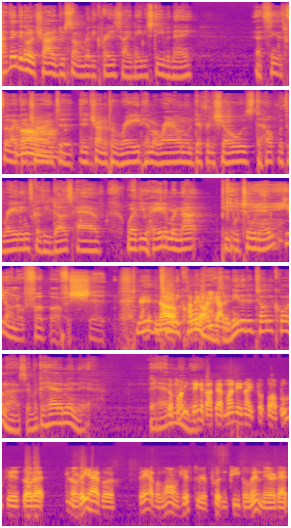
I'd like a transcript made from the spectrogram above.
I think they're going to try to do something really crazy, like maybe Stephen A. I think I feel like they're trying oh. to they're trying to parade him around on different shows to help with ratings because he does have whether you hate him or not, people tune in. he don't know football for shit. Neither did No, Tony I mean, all you Kornheiser. gotta- Neither did Tony Kornheiser, but they had him in there. They had him. The him funny in thing there. about that Monday Night Football booth is though that you know they have a they have a long history of putting people in there that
